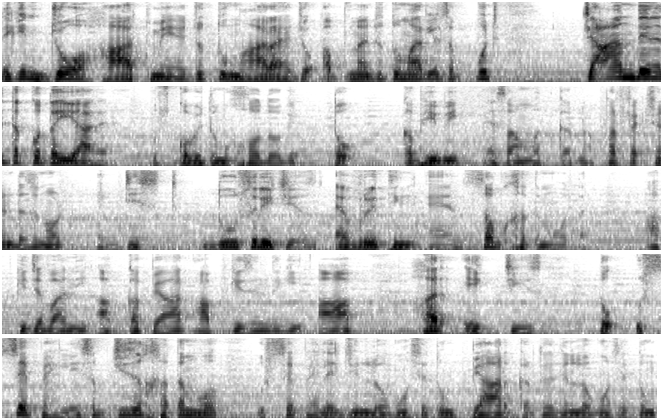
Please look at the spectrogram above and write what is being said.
लेकिन जो हाथ में है, जो तुम्हारा है, जो अपना जो तुम्हारे लिए सब कुछ जान देने तक को तैयार है, उसको भी तुम खो दोगे तो कभी भी ऐसा मत करना। परफेक्शन डज नॉट एग्जिस्ट दूसरी चीज़ एवरीथिंग एंड सब खत्म होता है। आपकी जवानी, आपका प्यार, आपकी ज़िंदगी, आप, हर एक चीज़। तो उससे पहले सब चीज़ें ख़त्म हो, उससे पहले जिन लोगों से तुम प्यार करते हो, जिन लोगों से तुम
